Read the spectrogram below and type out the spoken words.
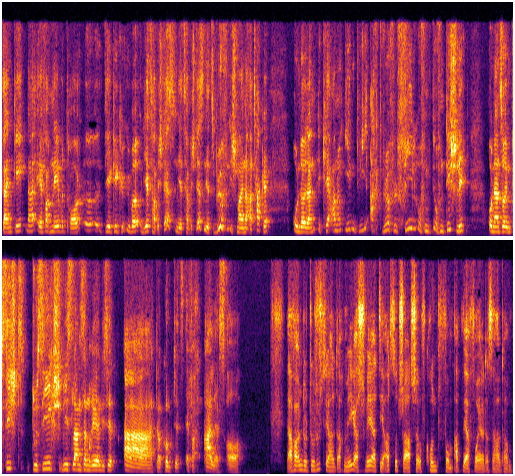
dein Gegner einfach neben äh, dir gegenüber, und jetzt habe ich das, und jetzt habe ich das, und jetzt würfel ich meine Attacke, und dann, keine Ahnung, irgendwie acht Würfel viel auf dem, auf dem Tisch liegt, und dann so im Gesicht, du siehst, wie es langsam realisiert, ah, da kommt jetzt einfach alles. Oh. Ja, vor allem, du, du tust dir halt auch mega schwer, die Art zu charge aufgrund vom Abwehrfeuer, das sie halt haben.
